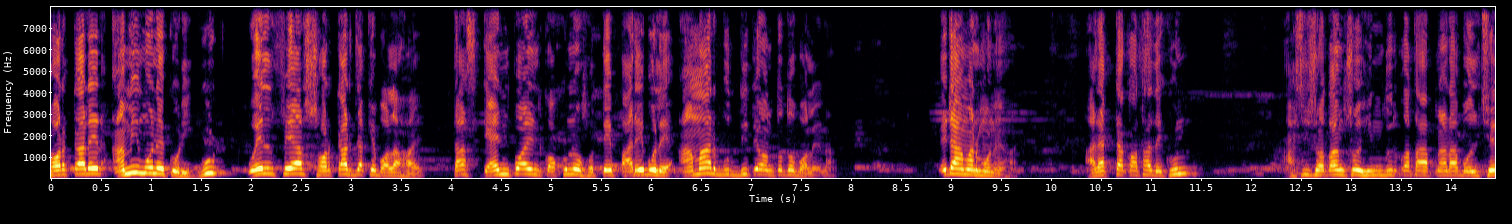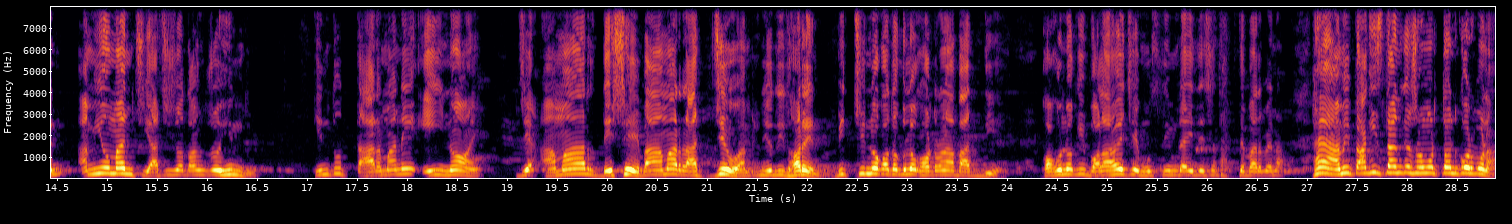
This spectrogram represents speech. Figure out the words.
সরকারের, আমি মনে করি গুড ওয়েলফেয়ার সরকার যাকে বলা হয়, তার স্ট্যান্ড পয়েন্ট কখনো হতে পারে বলে আমার বুদ্ধিতে অন্তত বলে না। এটা আমার মনে হয়। আর একটা কথা দেখুন, আশি শতাংশ হিন্দুর কথা আপনারা বলছেন, আমিও মানছি আশি শতাংশ হিন্দু। কিন্তু তার মানে এই নয় যে আমার দেশে বা আমার রাজ্যেও, আপনি যদি ধরেন, বিচ্ছিন্ন কতগুলো ঘটনা বাদ দিয়ে, কখনো কি বলা হয়েছে মুসলিমরা এই দেশে থাকতে পারবে না? হ্যাঁ আমি পাকিস্তানকে সমর্থন করব না।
